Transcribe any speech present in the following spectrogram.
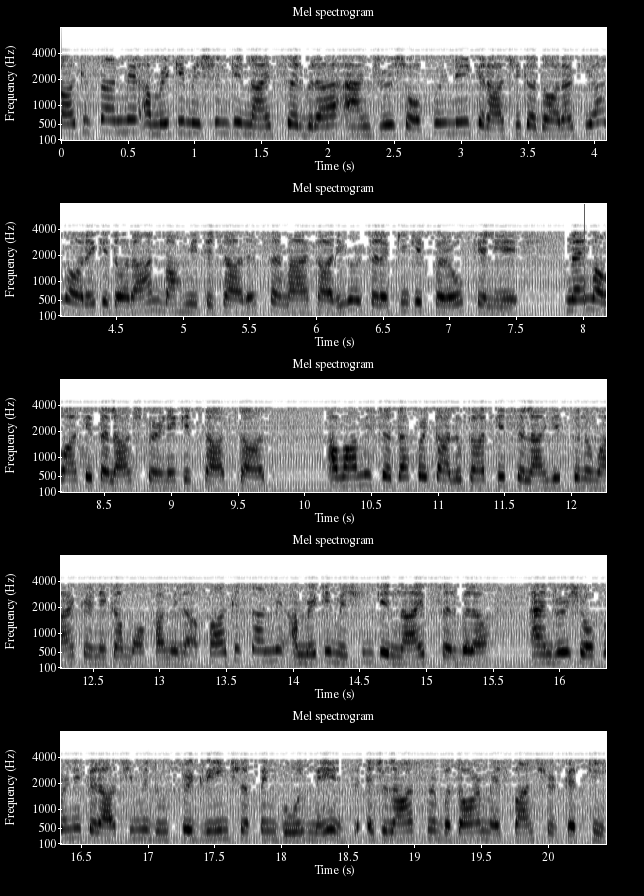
पाकिस्तान में अमरीकी मिशन के नायब सरबराह एंड्रू शॉफर ने कराची का दौरा किया। दौरे के दौरान बाहमी तजारत सरमाकारी और तरक्की के फरोग के लिए नए मौाक़े तलाश करने के साथ साथ अवामी सतह पर ताल्लुक की सलाहियत को नुमाया करने का मौका मिला। पाकिस्तान में अमरीकी मिशन के नायब सरबराह एंड्रू शॉफर ने कराची में दूसरे ग्रीन शिपिंग गोल मेज, इजलास में बतौर मेजबान शिरकत की।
